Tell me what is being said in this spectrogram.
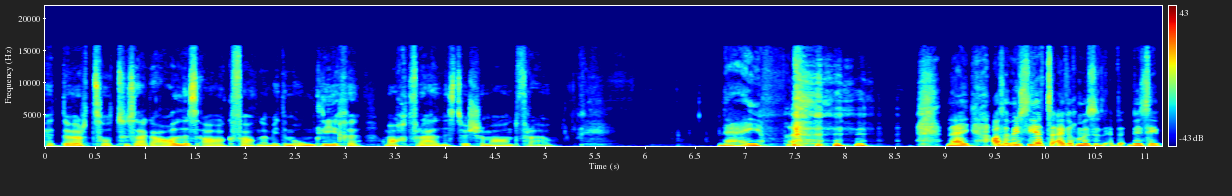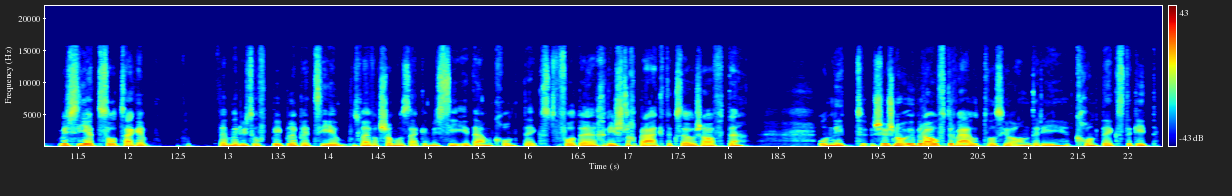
Hat dort sozusagen alles angefangen mit dem ungleichen Machtverhältnis zwischen Mann und Frau? Nein. Nein. Also wir sind jetzt einfach, wir sind, wir sind jetzt sozusagen wenn wir uns auf die Bibel beziehen, muss man einfach schon mal sagen, wir sind in diesem Kontext von den christlich prägten Gesellschaften Und nicht sonst noch überall auf der Welt, wo es ja andere Kontexte gibt.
